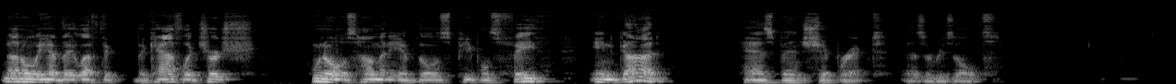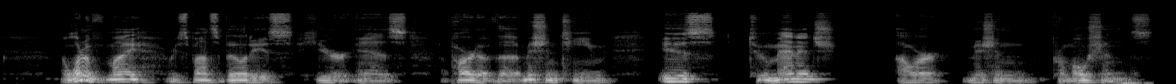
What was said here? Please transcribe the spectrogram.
not only have they left the, the Catholic Church, who knows how many of those people's faith in God has been shipwrecked as a result. Now, one of my responsibilities here as a part of the mission team is to manage our mission promotions.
